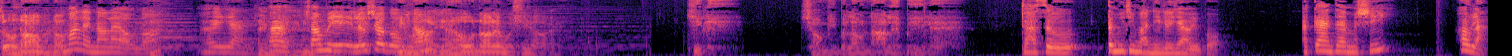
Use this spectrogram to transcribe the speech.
ကျွန်တော်နားတော့မယ်နော်အမလည်းနားလိုက်အောင်နော်ဟဲ့ရလိုက်ပါဟဲ့ရှောင်းမေလှုပ်ရှက်ကုန်ပြီနော်အရန်ဟိုနားလည်းမရှိတာပဲကြည်လေရှောင်းမီဘယ်လောက်နားလဲပေးလဲဒါဆို သမီးဒီမှာနေလို့ရပြီပေါ့အကန့်အသတ်မရှိဟုတ်လား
